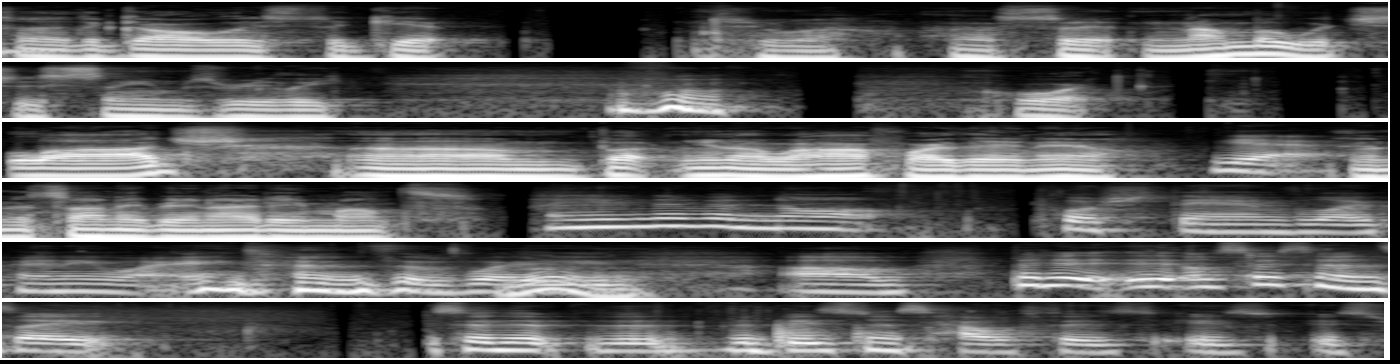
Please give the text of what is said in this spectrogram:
So the goal is to get to a, a certain number, which just seems really quite large. Um, but you know we're halfway there now, Yeah. and it's only been eighteen months. And you've never not pushed the envelope anyway in terms of where you. Um, but it, it also sounds like so the, the, the business health is, is is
